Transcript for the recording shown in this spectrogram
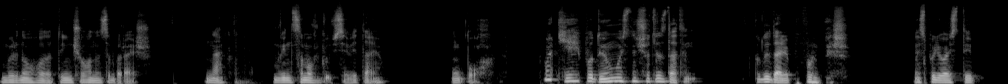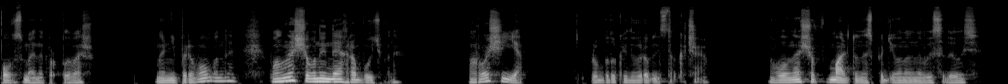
Мирного года, ти нічого не забираєш. На, він самовбився, вітаю. Бог. Окей, подивимось, на що ти здатен. Куди далі попливеш? Я сподіваюся, ти повз мене пропливеш. Мирні перемовини. Головне, що вони не грабують мене. Гроші є. Прибуток від виробництва качаю. Головне, щоб в Мальту несподівано не висадились.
